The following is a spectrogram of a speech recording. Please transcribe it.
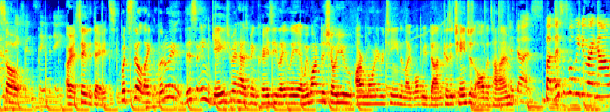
So- invitations, save the date. Okay, save the dates. But still, like literally, this engagement has been crazy lately, and we wanted to show you our morning routine and like what we've done because it changes all the time. It does. But this is what we do right now.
